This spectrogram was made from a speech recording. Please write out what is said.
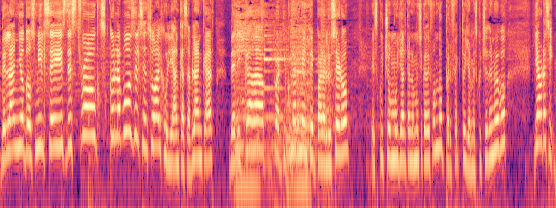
del año 2006, The Strokes, con la voz del sensual Julián Casablancas, dedicada particularmente para Lucero. Escucho muy alta la música de fondo, perfecto, ya me escuché de nuevo. Y ahora sí,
